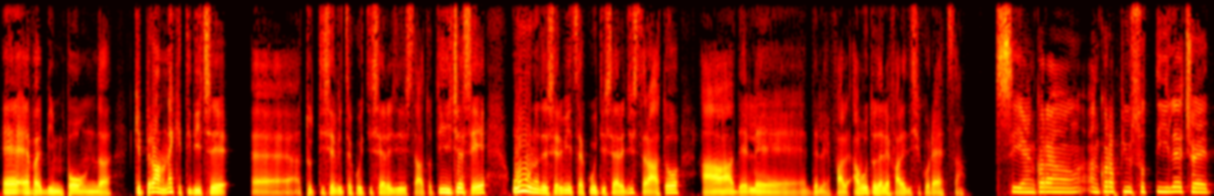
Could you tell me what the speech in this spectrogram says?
è Have I Been Pwned, che però non è che ti dice eh, tutti i servizi a cui ti sei registrato. Ti dice se uno dei servizi a cui ti sei registrato ha, delle, delle falle, ha avuto delle falle di sicurezza. Sì, ancora, ancora più sottile, cioè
